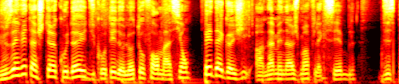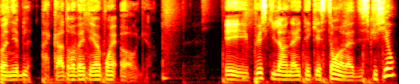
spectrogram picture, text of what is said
je vous invite à jeter un coup d'œil du côté de l'auto-formation Pédagogie en aménagement flexible, disponible à cadre21.org. Et puisqu'il en a été question dans la discussion,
